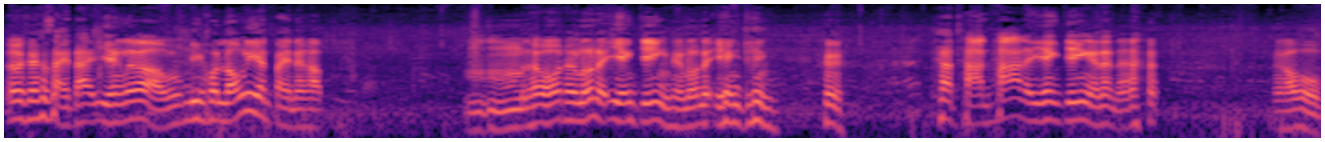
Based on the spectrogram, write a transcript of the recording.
เออทางสายตาเอียงแล้วเหรอมีคนร้องเรียนไปนะครับ อืมอืมโอ้ทางโน้นน่ะเอียงจริงทางโน้นน่ะเอียงจริง ถ้าทานผ้าอะไรเอียงจริงอันนั้นนะนะครับผม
